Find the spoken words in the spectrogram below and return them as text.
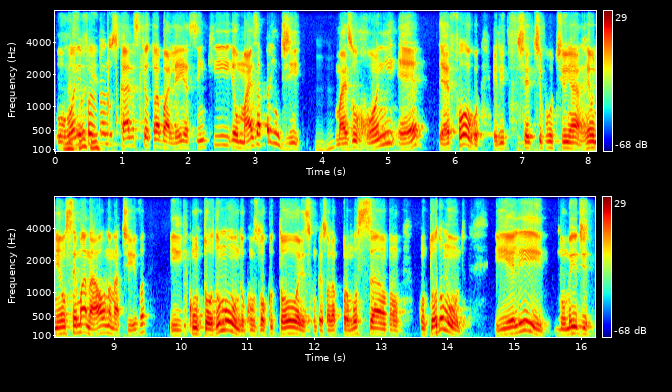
o Rony foi aqui. um dos caras que eu trabalhei, assim, que eu mais aprendi. Uhum. Mas o Rony é é fogo. Ele tipo, tinha reunião semanal na nativa, e com todo mundo, com os locutores, com o pessoal da promoção, com todo mundo. E ele, no meio de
